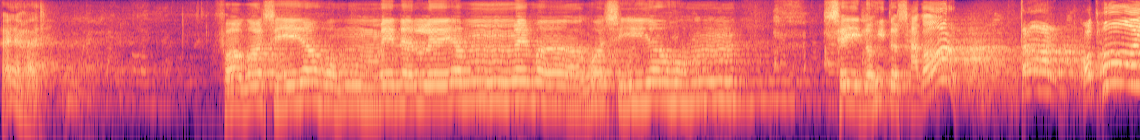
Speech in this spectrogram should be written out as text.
হ্যাঁ হায়। فغشيهم من اليم ما غشيهم সেই লোহিত সাগর তার অথই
